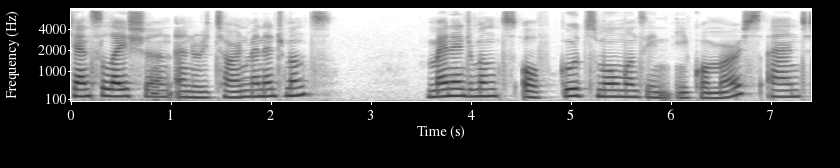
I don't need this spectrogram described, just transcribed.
cancellation and return management, management of goods movement in e-commerce, and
